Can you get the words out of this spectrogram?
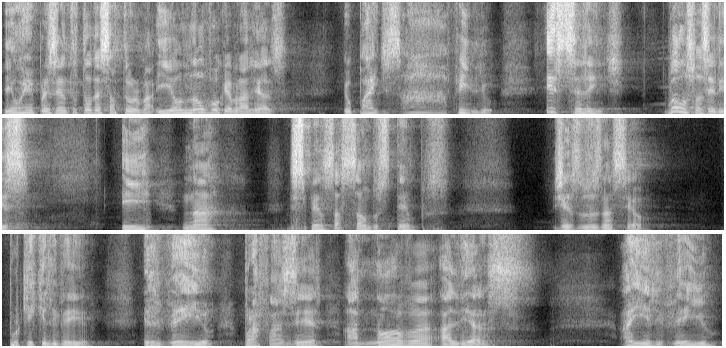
eu represento toda essa turma. E eu não vou quebrar aliança. E o pai diz: Ah, filho, excelente, vamos fazer isso. E na dispensação dos tempos, Jesus nasceu. Por que, que ele veio? Ele veio para fazer a nova aliança. Aí ele veio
